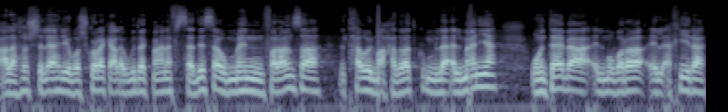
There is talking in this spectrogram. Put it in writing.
على شاشة الأهلي وبشكرك على وجودك معنا في السادسة. ومن فرنسا نتحول مع حضراتكم لألمانيا ونتابع المباراة الأخيرة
